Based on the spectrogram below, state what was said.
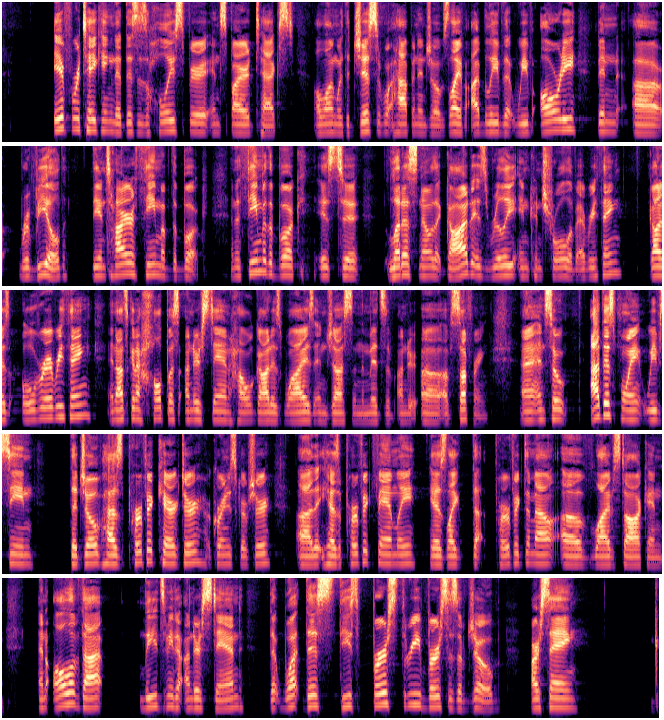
if we're taking that this is a Holy Spirit inspired text, along with the gist of what happened in Job's life, I believe that we've already been uh, revealed the entire theme of the book. And the theme of the book is to let us know that God is really in control of everything. God is over everything, and that's going to help us understand how God is wise and just in the midst of under uh, of suffering. and so, at this point, we've seen that Job has perfect character according to Scripture uh, that he has a perfect family. He has like the perfect amount of livestock, and and all of that leads me to understand that what this these first three verses of Job are saying.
